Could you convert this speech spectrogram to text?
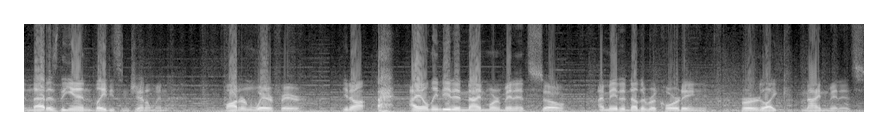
And that is the end, ladies and gentlemen. Modern Warfare. You know, I only needed nine more minutes, so I made another recording for like nine minutes.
